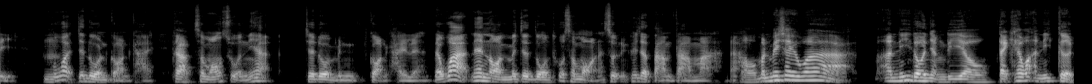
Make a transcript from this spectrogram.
ติอืมเพราะว่าจะโดนก่อนใครครับสมองส่วนเนี้ยจะโดนเป็นก่อนใครเลย แต่ว่าแน่นอนมันจะโดนทั่วสมองนะส่วนอื่นก็จะตามตามมานะครัอ๋บอมันไม่ใช่ว่าอันนี้โดนอย่างเดียว แต่แค่ว่าอันนี้เกิด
